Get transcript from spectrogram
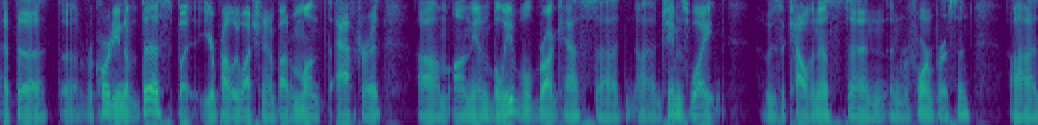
at the the recording of this, but you're probably watching about a month after it um, on the Unbelievable broadcast. Uh, James White, who's a Calvinist and, and Reformed person uh,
